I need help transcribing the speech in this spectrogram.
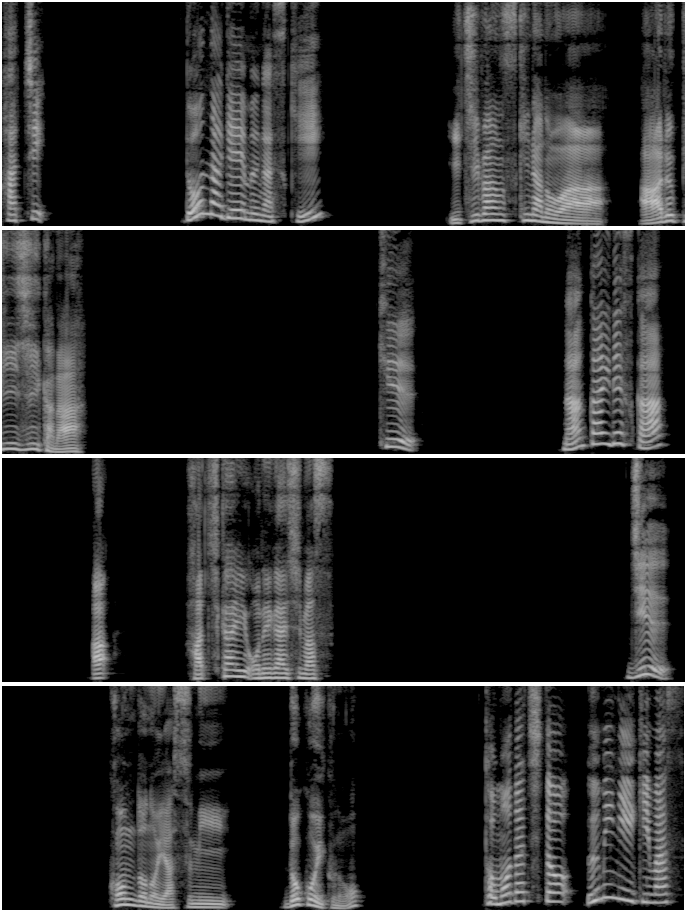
?8 どんなゲームが好き？一番好きなのは RPG かな。?9 何回ですか？あ、8回お願いします。?10 今度の休み、どこ行くの？友達と海に行きます。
